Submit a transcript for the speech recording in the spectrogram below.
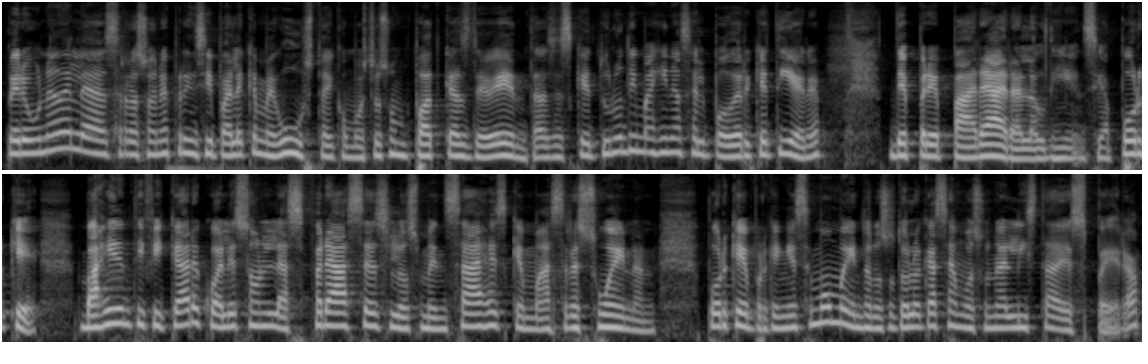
Pero una de las razones principales que me gusta, y como esto es un podcast de ventas, es que tú no te imaginas el poder que tiene de preparar a la audiencia. ¿Por qué? Vas a identificar cuáles son las frases, los mensajes que más resuenan. ¿Por qué? Porque en ese momento nosotros lo que hacemos es una lista de espera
